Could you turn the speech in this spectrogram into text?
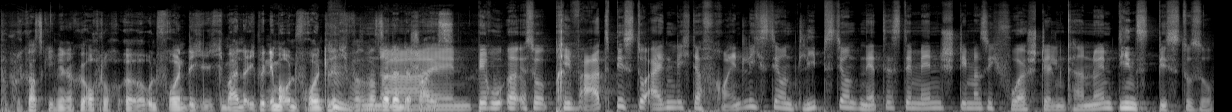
Podcast ging mir natürlich auch noch äh, unfreundlich. Ich meine, ich bin immer unfreundlich. Was, was soll denn der Scheiß? Nein, Beru also privat bist du eigentlich der freundlichste und liebste und netteste Mensch, den man sich vorstellen kann. Nur im Dienst bist du so.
